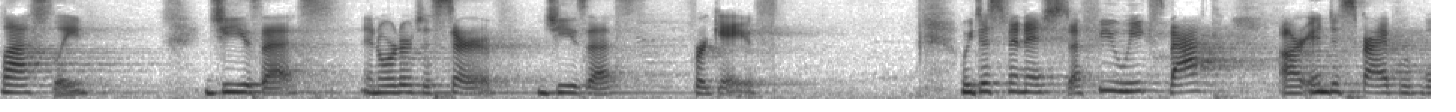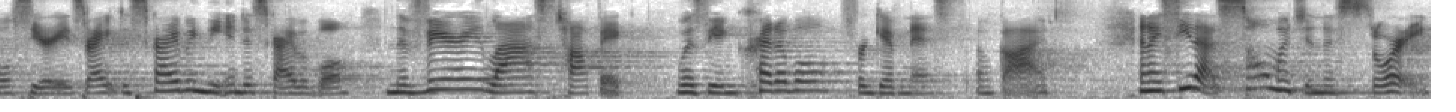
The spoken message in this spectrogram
Lastly, Jesus, in order to serve, Jesus forgave. We just finished a few weeks back our indescribable series, right? Describing the indescribable. And the very last topic was the incredible forgiveness of God. And I see that so much in this story.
